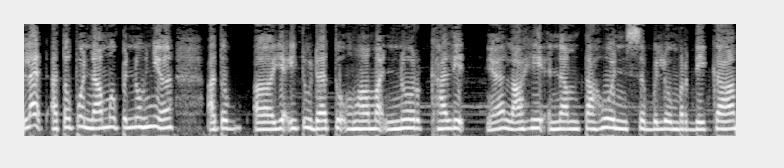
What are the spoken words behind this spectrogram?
Lat ataupun nama penuhnya atau uh, iaitu Datuk Muhammad Nur Khalid ya lahir 6 tahun sebelum merdeka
